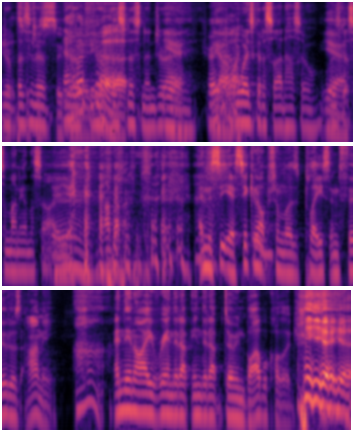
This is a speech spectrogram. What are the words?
You're a budgets, which is business, you're, did I you're a business ninja. Yeah. eh? Great. Yeah, like- always got a side hustle. Always Yeah. got some money on the side. Yeah, yeah. And the yeah, second option was police, and third was army. Ah, And then I ran it up, ended up doing Bible college. yeah, yeah.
